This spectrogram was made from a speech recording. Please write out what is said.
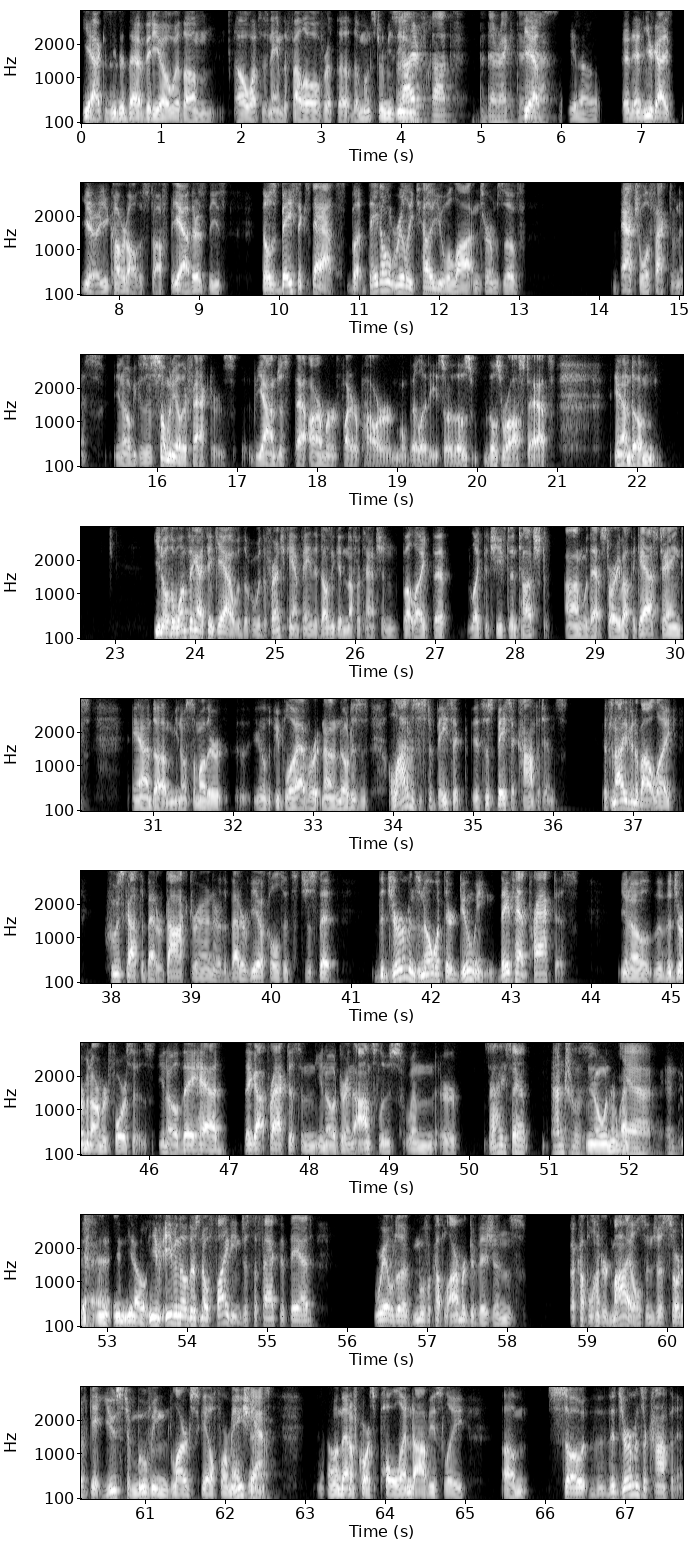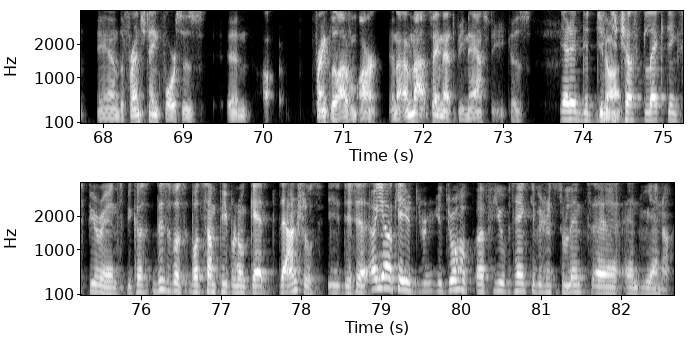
Yeah, because he did that video with um, oh, what's his name, the fellow over at the the Munster Museum, Ralf Raths, the director. Yes, yeah. you know, and and you guys, you know, you covered all this stuff, but yeah, there's these those basic stats, but they don't really tell you a lot in terms of actual effectiveness. You know, because there's so many other factors beyond just that armor, firepower, and mobility. So those those raw stats, and um, you know, the one thing I think, yeah, with the, with the French campaign that doesn't get enough attention, but like that, like the chieftain touched on with that story about the gas tanks, and um, you know, some other, you know, the people who have written on a note is a lot of it's just a basic, it's just basic competence. It's not even about like who's got the better doctrine or the better vehicles. It's just that the Germans know what they're doing. They've had practice. You know, the, the German armored forces. You know, they had they got practice in you know during the Anschluss when or is that how you say it? Anschluss. You know when they went. Yeah. yeah and, and, you know, even, even though there's no fighting, just the fact that they had were able to move a couple armored divisions a couple hundred miles and just sort of get used to moving large scale formations. Yeah. You know, and then of course Poland, obviously. Um, so the, Germans are competent, and the French tank forces, and uh, frankly, a lot of them aren't. And I'm not saying that to be nasty because yeah, they, they, you know, they just lack the experience because this was what some people don't get. The Anschluss, they said, "Oh yeah, okay, you, you drove a few tank divisions to Linz uh, and Vienna."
